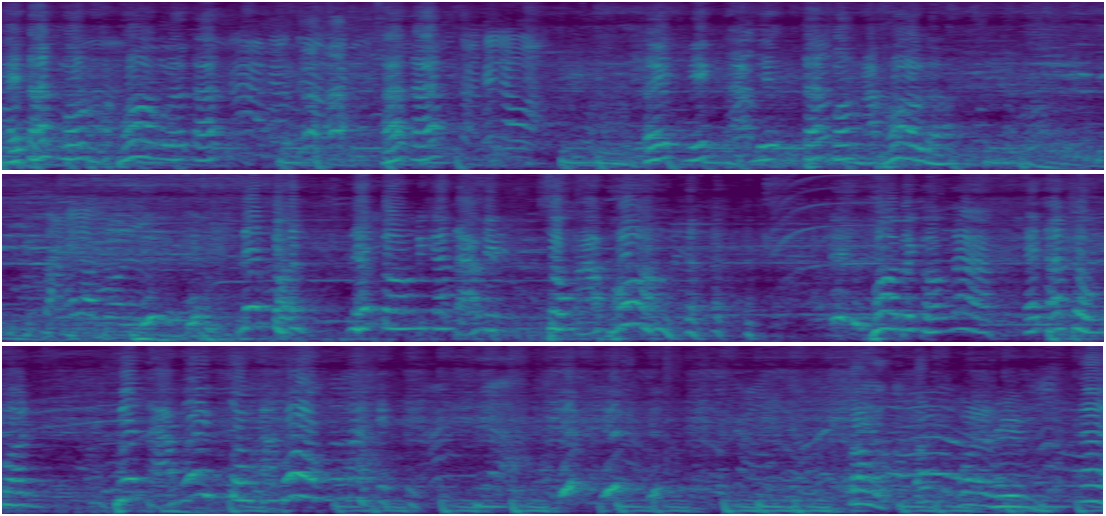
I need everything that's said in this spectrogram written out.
ไอ้ตัดมองหาพ่อมึงเลยตัดตัดตัดสั่งให้เราอะเฮ้ยมิกถามดิตัดมองหาพ่อเหรอสั่งให้เราโดนเล่นบอลเล่นบอลมีการถามอีกส่งหาพ่อ พ่อไปกองหน้าไอ้ตัดส่งบอลเพื่อนถามเฮ้ยส่งหาพ่อมึงทำไมต้องต้องคนละทีมเออ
